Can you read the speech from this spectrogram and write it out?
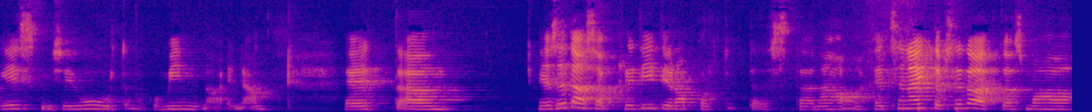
keskmise juurde nagu minna, on ju. et ähm, ja seda saab krediidiraportitest näha, et see näitab seda, et kas ma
